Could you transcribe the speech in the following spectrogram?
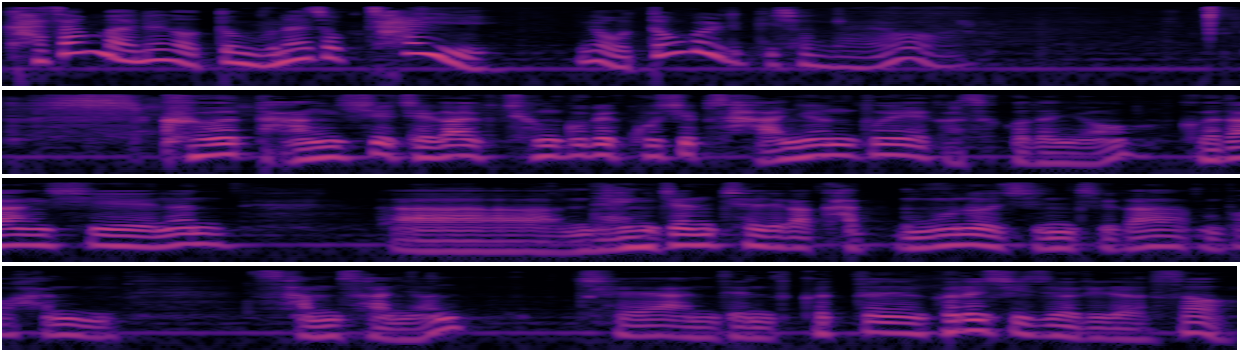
가장 많은 어떤 문화적 차이 어떤 걸 느끼셨나요? 그 당시에 제가 1994년도에 갔었거든요. 그 당시에는 아, 냉전 체제가 갓 무너진 지가 뭐 한 3, 4년 채 안 된 그때 그런 시절이라서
